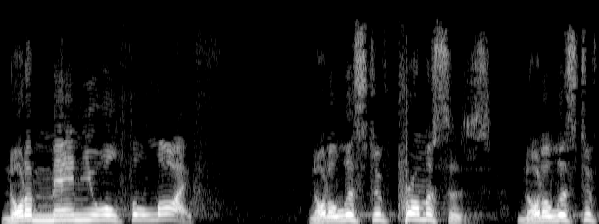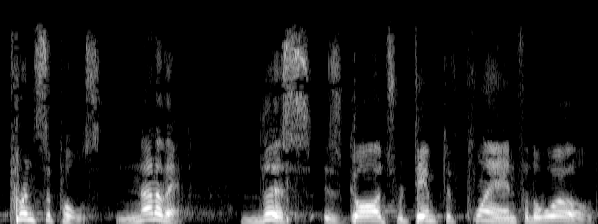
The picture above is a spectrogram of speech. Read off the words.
not a manual for life, not a list of promises, not a list of principles, none of that. This is God's redemptive plan for the world.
